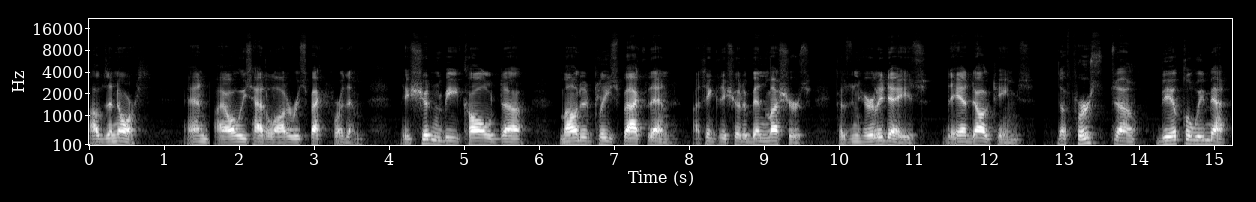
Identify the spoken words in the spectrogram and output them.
of the North, and I always had a lot of respect for them. They shouldn't be called uh, mounted police back then. I think they should have been mushers, because in the early days they had dog teams. The first uh, vehicle we met,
